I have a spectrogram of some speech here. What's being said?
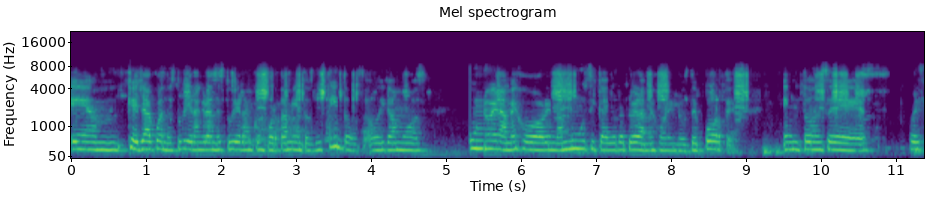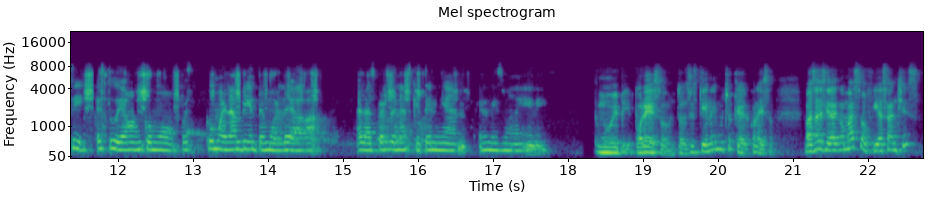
em, que ya cuando estuvieran grandes tuvieran comportamientos distintos o digamos uno era mejor en la música y el otro era mejor en los deportes. Entonces, pues sí, estudiaban cómo, pues, cómo el ambiente moldeaba a las personas que tenían el mismo ADN. Muy bien, por eso, entonces tiene mucho que ver con eso. ¿Vas a decir algo más, Sofía Sánchez?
